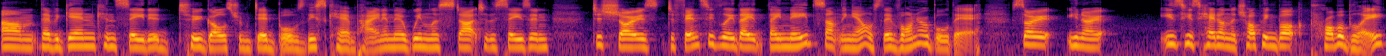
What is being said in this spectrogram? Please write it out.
Um, they've again conceded two goals from dead balls this campaign, and their winless start to the season just shows defensively they they need something else. They're vulnerable there. So you know. Is his head on the chopping block? Probably.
